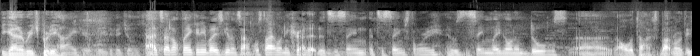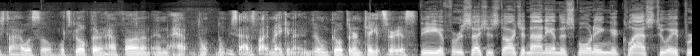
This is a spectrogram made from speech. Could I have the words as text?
you got to reach pretty high here for individuals. That's, I don't think anybody's giving Southwest Iowa any credit. It's the same. It's the same story. It was the same way going into duels. Uh, all the talks about Northeast Iowa. So let's go up there and have fun and, and have, don't don't be satisfied making it. Don't go up there and take it serious. The first session starts at 9 a.m. this morning. Class 2A first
